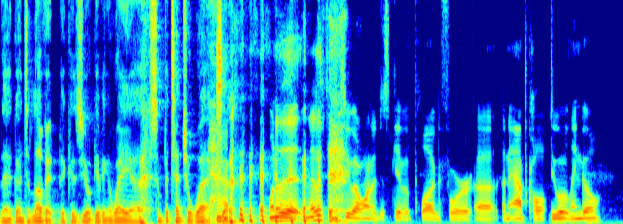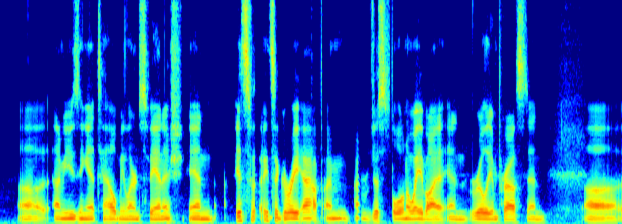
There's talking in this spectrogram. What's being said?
they're going to love it because you're giving away uh, some potential work. So. One of the another thing too, I want to just give a plug for uh, an app called Duolingo. Uh, I'm using it to help me learn Spanish, and it's it's a great app. I'm I'm just blown away by it and really impressed. And uh,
